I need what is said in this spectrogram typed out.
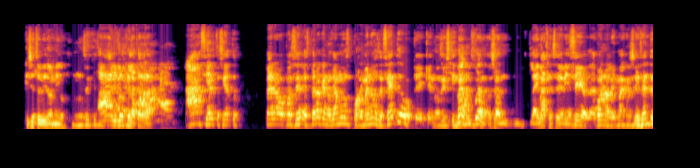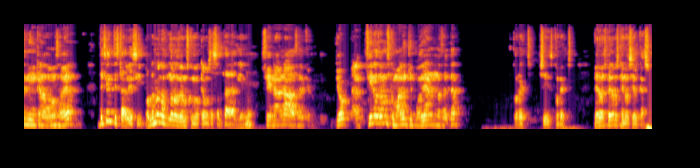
¿Qué se te olvidó, amigo? No sé qué. Ah, yo creo que la cámara. Ah, cierto, cierto. Pero pues eh, espero que nos veamos por lo menos decente o que, que nos Bueno, distingamos. bueno, o sea, la imagen se ve bien. Sí, bueno, la imagen Sí. decentes nunca nos vamos a ver. Decentes tal vez sí. Por lo menos no nos vemos como que vamos a saltar a alguien, ¿no? Sí, no, no, o sea, yo, sí nos vemos como alguien que podrían asaltar. Correcto, sí, es correcto. Pero esperemos que no sea el caso.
